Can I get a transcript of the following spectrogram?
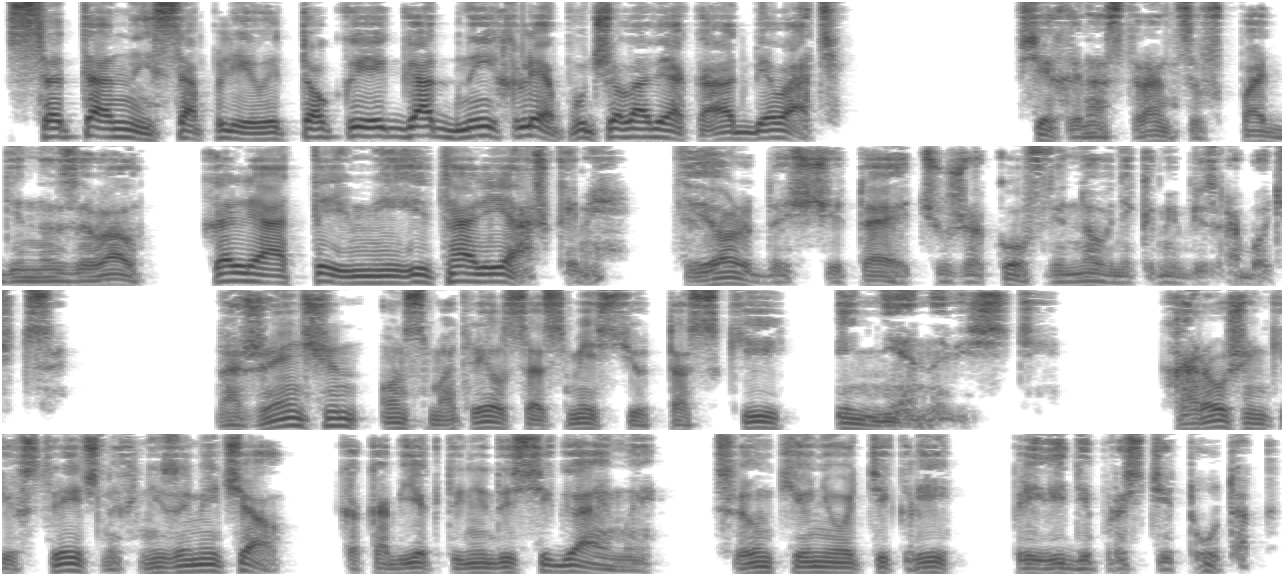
«Сатаны сопливый, только и годный хлеб у человека отбивать». Всех иностранцев Падди называл «клятыми итальяшками» твердо считая чужаков виновниками безработицы. На женщин он смотрел со смесью тоски и ненависти. Хорошеньких встречных не замечал, как объекты недосягаемые, слюнки у него текли при виде проституток.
